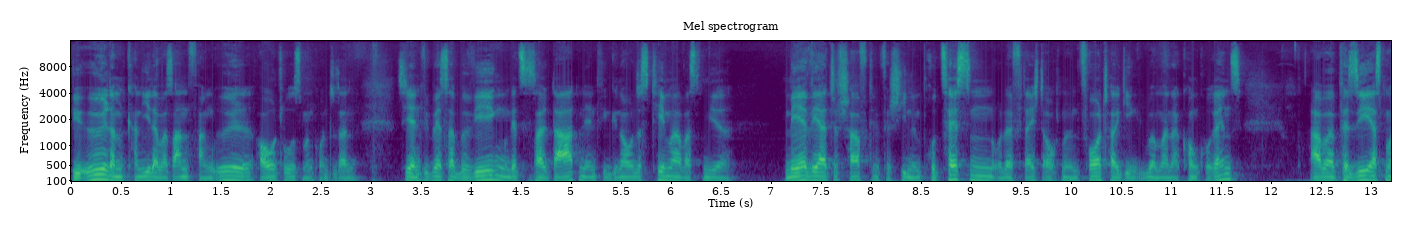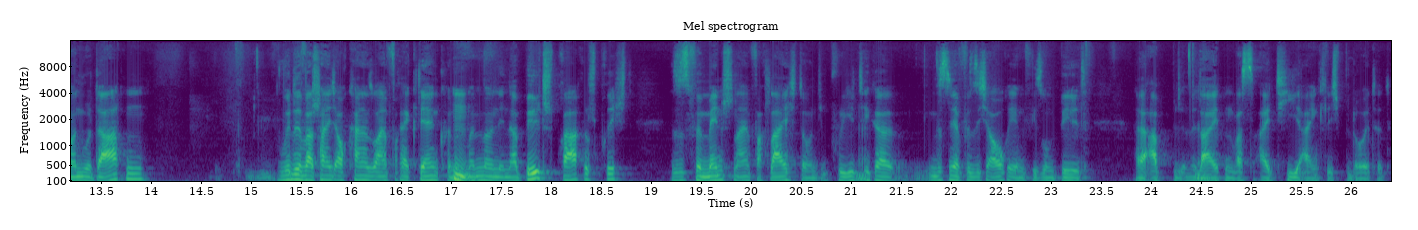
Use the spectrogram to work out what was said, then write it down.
wie Öl, damit kann jeder was anfangen. Öl, Autos, man konnte dann sich irgendwie besser bewegen. Und jetzt ist halt Daten irgendwie genau das Thema, was mir Mehrwerte schafft in verschiedenen Prozessen oder vielleicht auch einen Vorteil gegenüber meiner Konkurrenz. Aber per se erstmal nur Daten würde wahrscheinlich auch keiner so einfach erklären können. Mhm. Wenn man in der Bildsprache spricht, ist es für Menschen einfach leichter. Und die Politiker müssen ja für sich auch irgendwie so ein Bild äh, ableiten, was IT eigentlich bedeutet.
